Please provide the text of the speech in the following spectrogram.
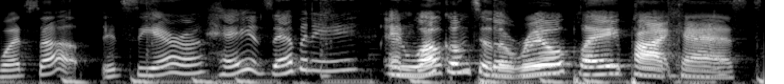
What's up? It's Sierra. Hey, it's Ebony. And, welcome, to the Real Play Podcast.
